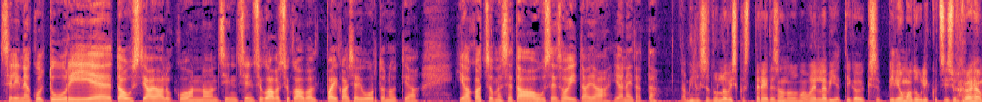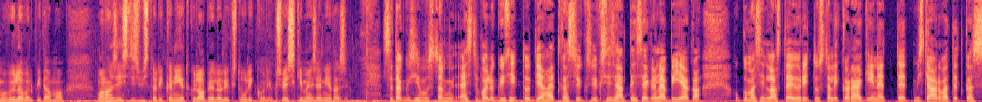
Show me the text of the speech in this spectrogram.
selline kultuuritaust ja ajalugu on, on siin, siin sügavalt-sügavalt paigas ja juurdunud ja ja katsume seda au sees hoida ja, ja näidata aga millest see kas pered ei saanud omavahel läbi, et igaüks pidi oma tuulikut siis rajama või üleval pidama? vanas Eestis vist oli ikka nii, et küla peal oli üks tuulik, oli üks veskimees ja nii edasi. seda küsimust on hästi palju küsitud jah, et kas üks, üks ei saanud teisega läbi, aga kui ma siin lasteüritustel ikka räägin, et, et mis te arvate, et kas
